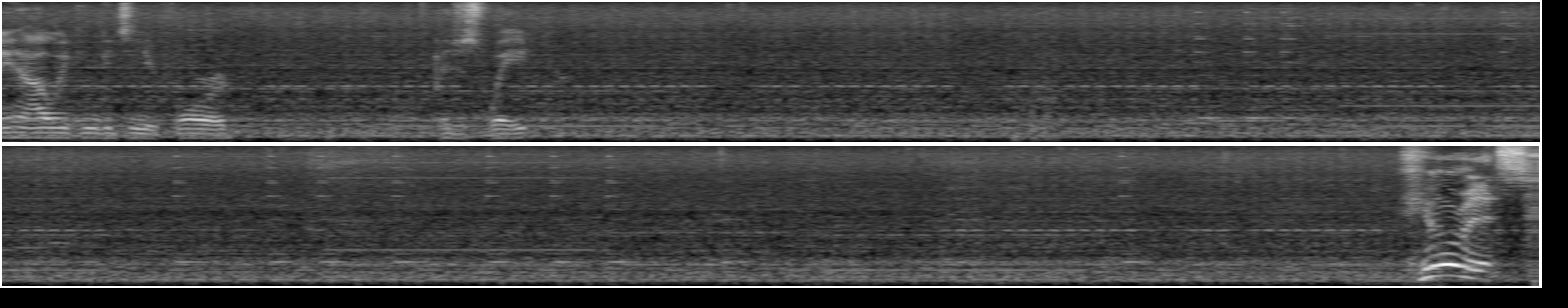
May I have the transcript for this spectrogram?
Anyhow, we can continue forward. And just wait. A few more minutes.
